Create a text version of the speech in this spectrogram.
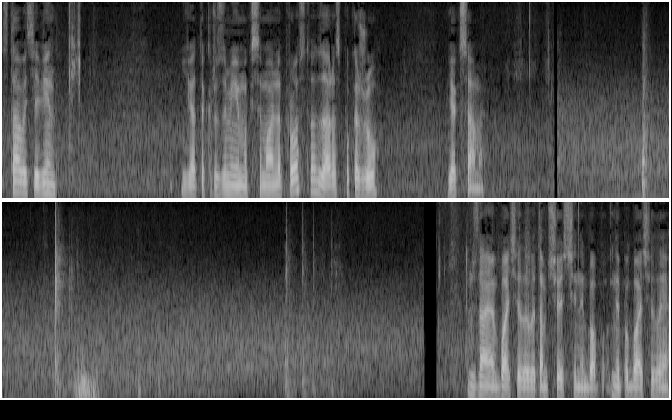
ставиться він, я так розумію, максимально просто. Зараз покажу, як саме. Не знаю, бачили ви там щось чи не, не побачили,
